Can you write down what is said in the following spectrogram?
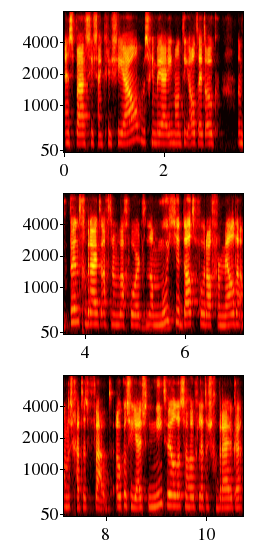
en spaties zijn cruciaal. Misschien ben jij iemand die altijd ook een punt gebruikt achter een wachtwoord. Dan moet je dat vooraf vermelden, anders gaat het fout. Ook als je juist niet wil dat ze hoofdletters gebruiken.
